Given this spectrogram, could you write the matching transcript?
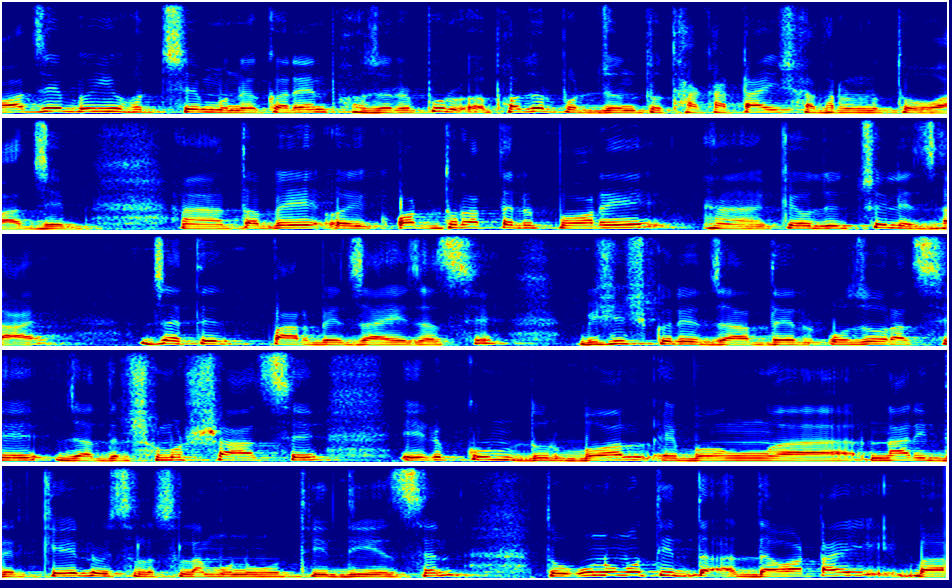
অজেবই হচ্ছে মনে করেন ফজরের ফজর পর্যন্ত থাকাটাই সাধারণত অজেব তবে ওই অর্ধরাতের পরে হ্যাঁ কেউ যদি চলে যায় যেতে পারবে জায়েজ আছে, বিশেষ করে যাদের ওজোর আছে, যাদের সমস্যা আছে, এরকম দুর্বল এবং নারীদেরকে নবী সাল্লাহ সাল্লাম অনুমতি দিয়েছেন। তো অনুমতি দেওয়াটাই বা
